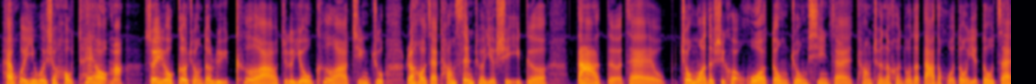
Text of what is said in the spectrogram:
还会因为是 hotel 嘛，所以有各种的旅客啊，这个游客啊进驻，然后在 Town Center 也是一个。大的在周末的时刻，活动中心在唐城的很多的大的活动也都在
